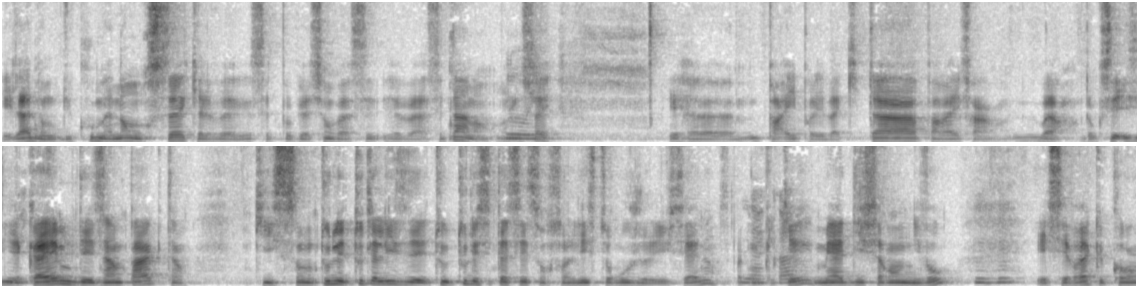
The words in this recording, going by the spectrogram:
Et là, donc, du coup, maintenant, on sait que cette population va, s'éteindre, on le sait. Et, euh, pareil pour les vaquitas, pareil, enfin, voilà. Donc, il y a quand même des impacts qui sont tous les, toute la liste des, tous les cétacés sont sur la liste rouge de l'IUCN, c'est pas compliqué, mais à différents niveaux. Mhm. Et c'est vrai que quand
